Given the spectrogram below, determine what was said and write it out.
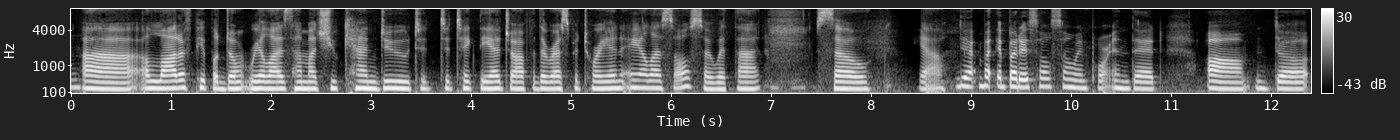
Mm-hmm. Uh, a lot of people don't realize how much you can do to, to take the edge off of the respiratory and ALS also with that. Mm-hmm. So, yeah. Yeah, but but it's also important that um, the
